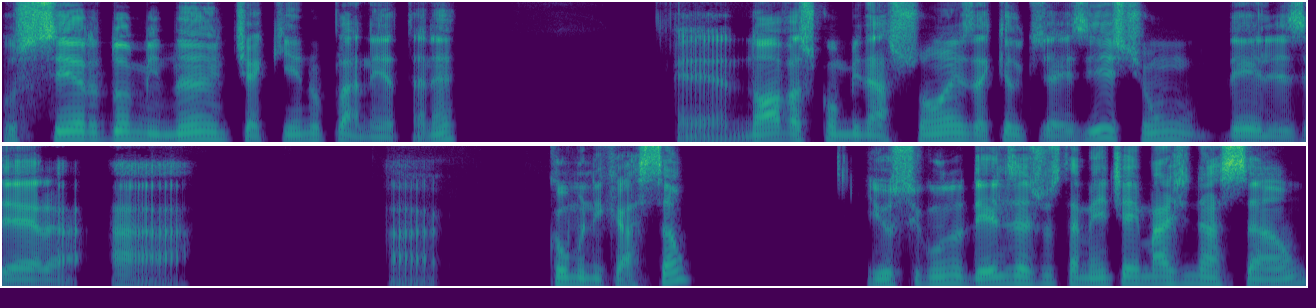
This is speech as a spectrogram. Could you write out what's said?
o ser dominante aqui no planeta, né? É, novas combinações daquilo que já existe. Um deles era a, a comunicação, e o segundo deles é justamente a imaginação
